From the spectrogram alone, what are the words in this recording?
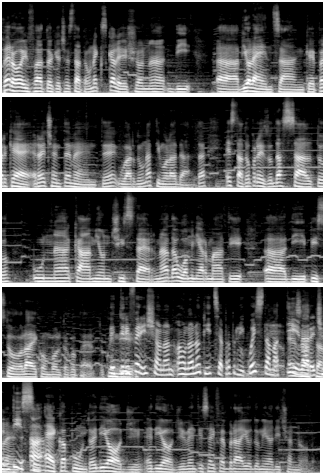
Però il fatto è che c'è stata un'escalation di eh, violenza anche, perché recentemente, guardo un attimo la data, è stato preso d'assalto un camion cisterna da uomini armati eh, di pistola e con volto coperto. E Quindi... ti riferisci a una, a una notizia proprio di questa mattina, recentissima. Ah, ecco appunto, è di oggi, è di oggi, 26 febbraio 2019.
